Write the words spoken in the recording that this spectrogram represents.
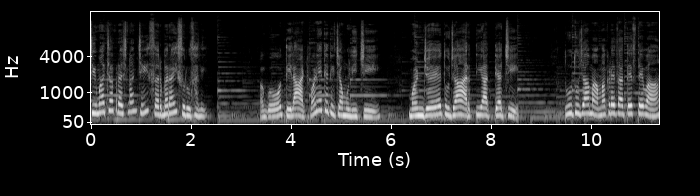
चिमाच्या प्रश्नांची सरबराई सुरू झाली. अगो तिला आठवण येते तिच्या मुलीची. म्हणजे तुझ्या आरती आत्याची. तू तुझ्या मामाकडे जातेस तेव्हा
